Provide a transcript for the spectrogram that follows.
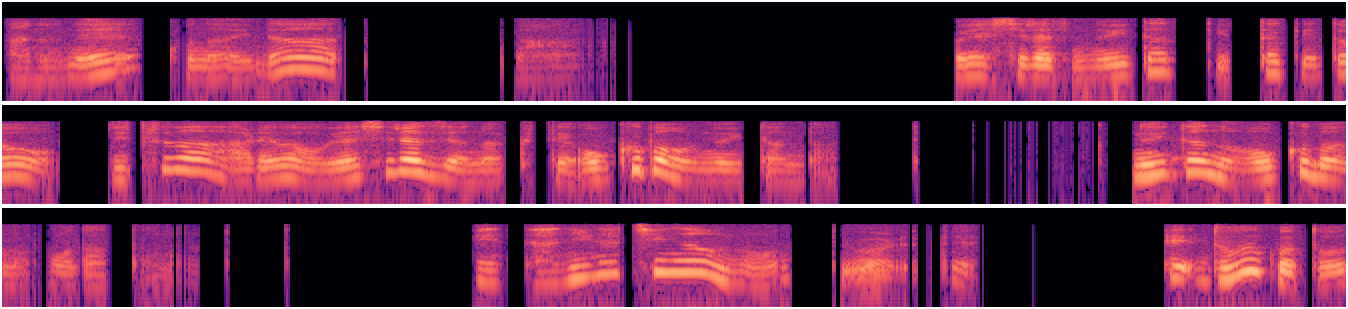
あのねこの間まあ親知らず抜いたって言ったけど実はあれは親知らずじゃなくて奥歯を抜いたんだって抜いたのは奥歯の方だったのえ何が違うの？って言われてえどういうこと？っ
